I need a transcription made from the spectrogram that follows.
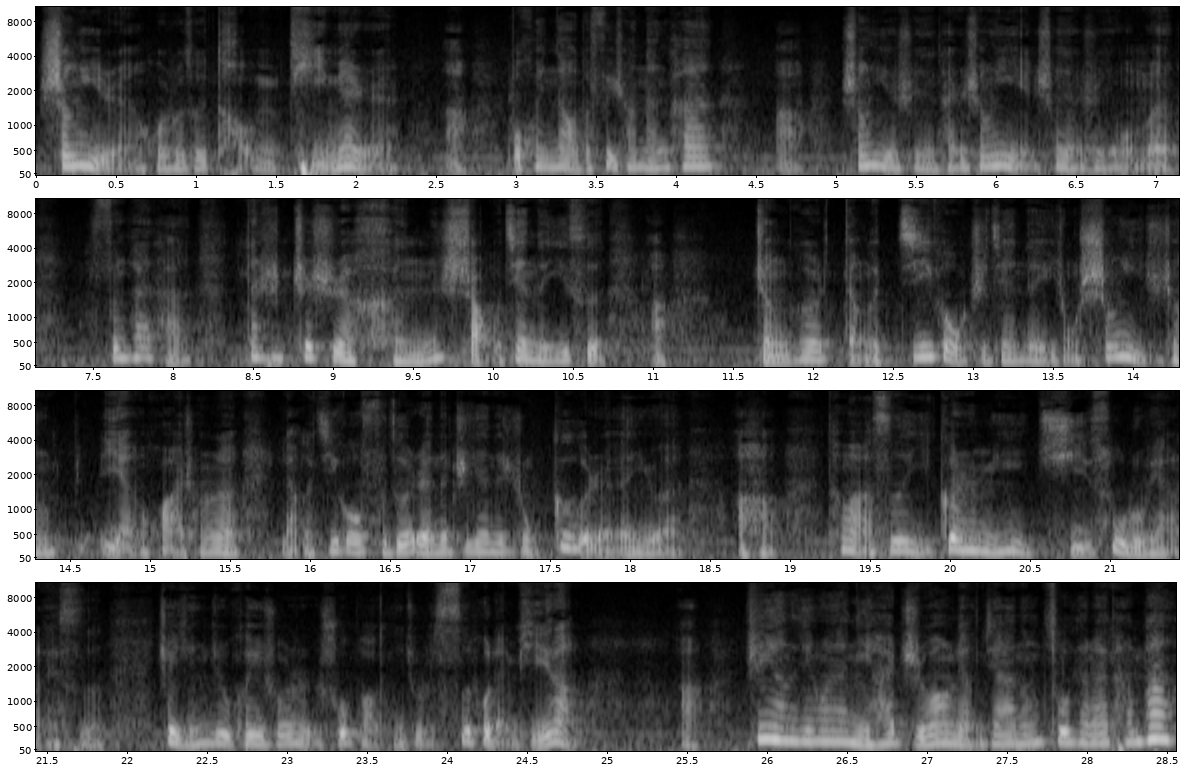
生意人或者说作为讨体面人啊，不会闹得非常难堪啊，生意的事情谈生意，剩下的事情我们分开谈，但是这是很少见的一次啊。整个两个机构之间的一种生意之争，演化成了两个机构负责人的之间的这种个人恩怨啊。特马斯以个人名义起诉卢比亚莱斯，这已经就可以说是说不好听，就是撕破脸皮了啊。这样的情况下，你还指望两家能坐下来谈判？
